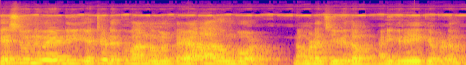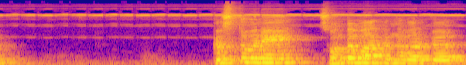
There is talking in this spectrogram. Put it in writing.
യേശുവിന് വേണ്ടി ഏറ്റെടുക്കുവാൻ നമ്മൾ തയ്യാറാകുമ്പോൾ നമ്മുടെ ജീവിതം അനുഗ്രഹിക്കപ്പെടും. ക്രിസ്തുവിനെ സ്വന്തമാക്കുന്നവർക്ക്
